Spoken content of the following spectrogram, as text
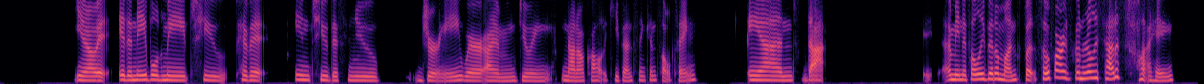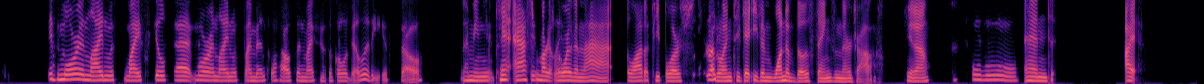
you know, it, it enabled me to pivot into this new journey where I'm doing non-alcoholic events and consulting. And that, I mean, it's only been a month, but so far it's been really satisfying. It's more in line with my skill set, more in line with my mental health and my physical abilities. So I mean, you can't ask much really, more than that. A lot of people are struggling to get even one of those things in their job, you know? Mhm. And I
